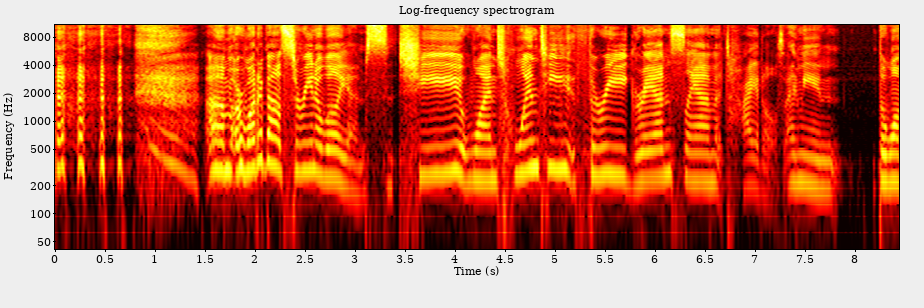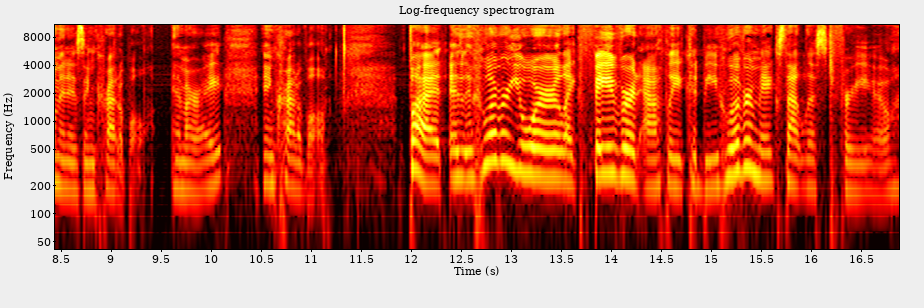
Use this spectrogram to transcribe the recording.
um, or what about Serena Williams? She won 23 Grand Slam titles. I mean, the woman is incredible. Am I right? Incredible. But whoever your like favorite athlete could be, whoever makes that list for you,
